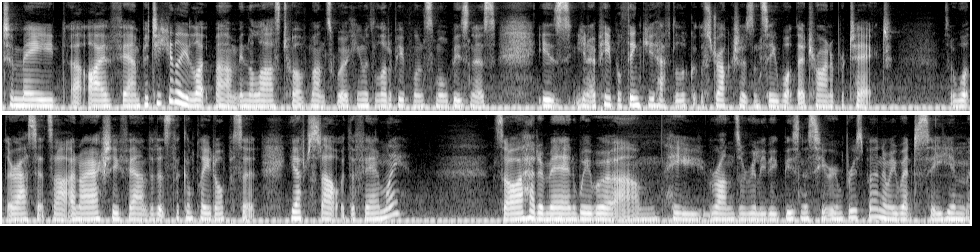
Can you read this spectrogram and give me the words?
to me, uh, I've found particularly like, um, in the last twelve months working with a lot of people in small business, is you know people think you have to look at the structures and see what they're trying to protect, so what their assets are, and I actually found that it's the complete opposite. You have to start with the family. So I had a man. We were. Um, he runs a really big business here in Brisbane, and we went to see him.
